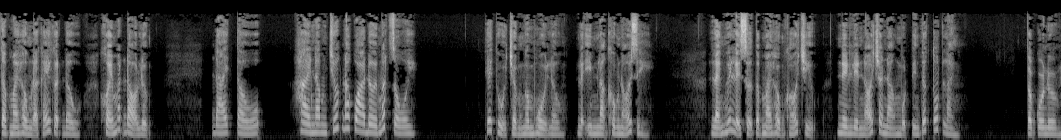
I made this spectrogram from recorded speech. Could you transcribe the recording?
Tập mai hồng lại khẽ gật đầu khóe mắt đỏ lựng. Đại tàu hai năm trước đã qua đời mất rồi. Thiết thủ trầm ngâm hồi lâu lại im lặng không nói gì. Lãnh huyết lại sợ tập mai hồng khó chịu nên liền nói cho nàng một tin tức tốt lành. Tập cô nương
